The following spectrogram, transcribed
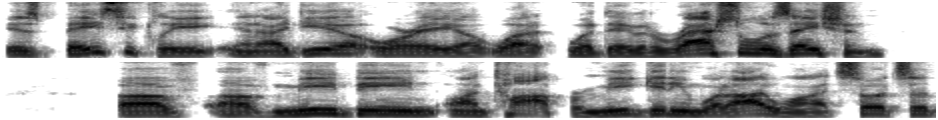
is basically an idea or a uh, what what david? A rationalization of of me being on top or me getting what i want. So it's a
